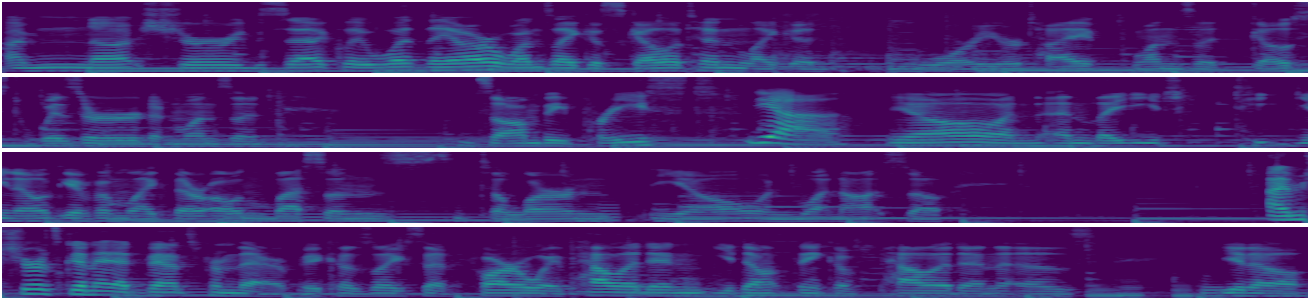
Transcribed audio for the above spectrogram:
I'm not sure exactly what they are. One's like a skeleton, like a warrior type. One's a ghost wizard, and one's a zombie priest. Yeah, You know, and and they each, te- you know, give them like their own lessons to learn, you know, and whatnot. So. I'm sure it's going to advance from there because, like I said, Faraway Paladin, you don't think of Paladin as, you know,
